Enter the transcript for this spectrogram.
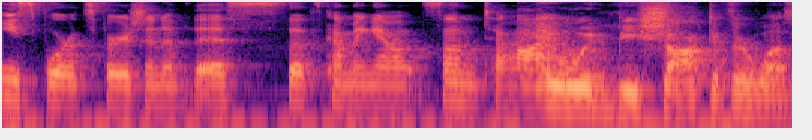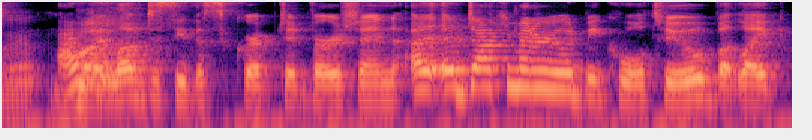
esports version of this that's coming out sometime. I would be shocked if there wasn't. I but would love to see the scripted version. A, a documentary would be cool too, but like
